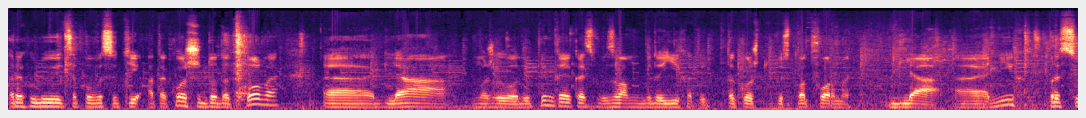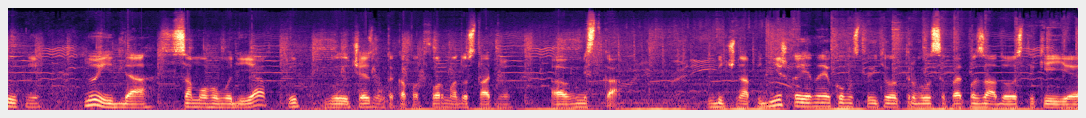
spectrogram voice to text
регулюється по висоті, а також додаткове е, для, можливо, дитинка якась з вами буде їхати. Також тут платформи для е, ніг присутні. Ну і для самого водія тут величезна така платформа достатньо е, вмістка. Бічна підніжка є, на якому стоїть електровелосипед. Позаду ось такий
